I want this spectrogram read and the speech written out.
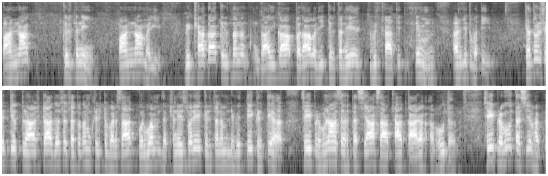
पान्ना कीर्तनी पान्नामयी, विख्याता कीर्तन गायिका पदावली कीर्तने सुविख्यातिम अर्जितवती। चतुर्शीत्युत्तराष्टादशतम ख्रीष्टवर्षा पूर्व दक्षिणेशरे कीर्तन निमित्तीकृत श्री प्रभुना सह तस्या अभूत। श्री प्रभु तस्य भक्त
